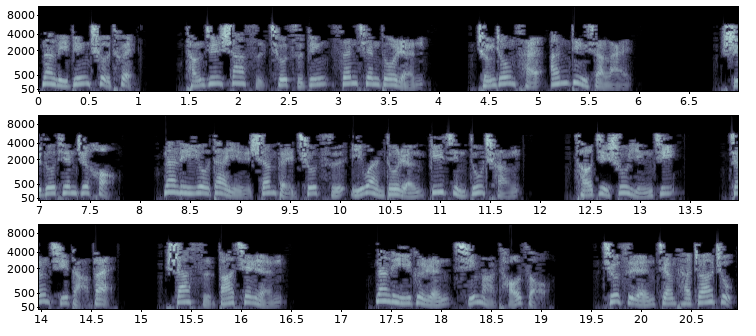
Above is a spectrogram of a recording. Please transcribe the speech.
那里兵撤退，唐军杀死丘辞兵三千多人，城中才安定下来。十多天之后，那里又带引山北丘辞一万多人逼近都城，曹继书迎击，将其打败，杀死八千人。那里一个人骑马逃走，丘辞人将他抓住，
